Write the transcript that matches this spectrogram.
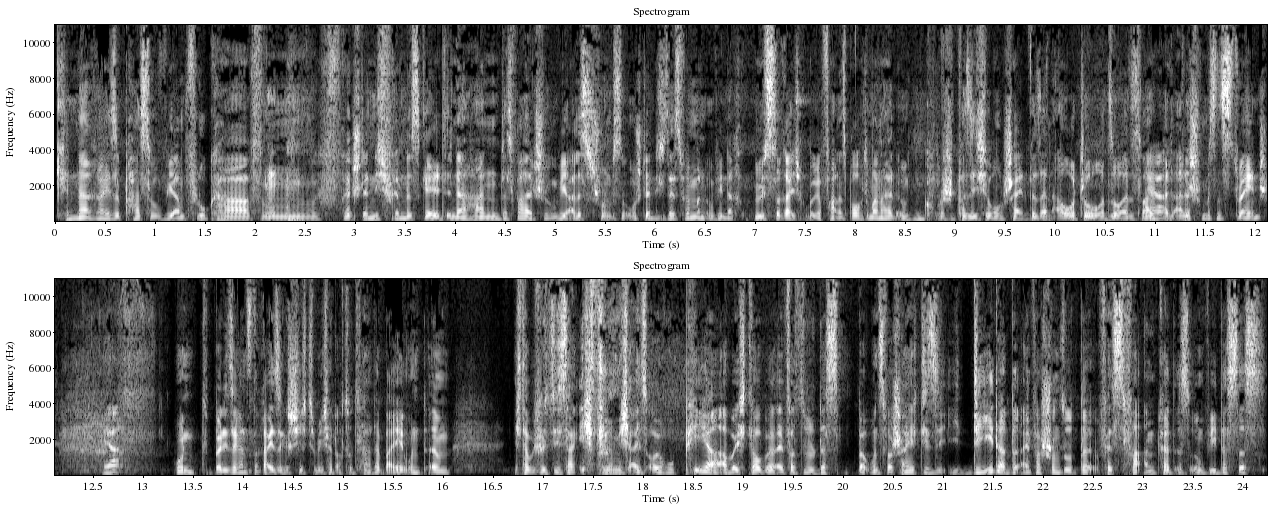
Kinderreisepass irgendwie am Flughafen, ständig fremdes Geld in der Hand, das war halt schon irgendwie alles schon ein bisschen umständlich. Selbst wenn man irgendwie nach Österreich rübergefahren ist, brauchte man halt irgendeinen komischen Versicherungsschein für sein Auto und so. Also es war Ja. halt alles schon ein bisschen strange. ja. Und bei dieser ganzen Reisegeschichte bin ich halt auch total dabei. Und ähm, ich glaube, ich würde nicht sagen, ich fühle mich als Europäer, aber ich glaube einfach so, dass bei uns wahrscheinlich diese Idee da einfach schon so fest verankert ist, irgendwie, dass das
